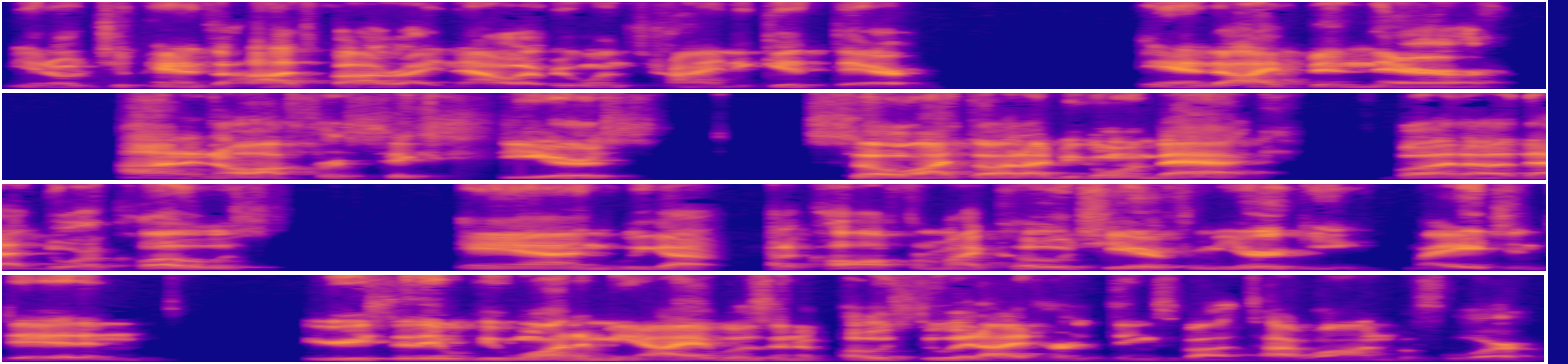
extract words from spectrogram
You know, Japan's a hot spot right now. Everyone's trying to get there, and I've been there on and off for six years. So I thought I'd be going back, but uh, that door closed, and we got a call from my coach here, from Iurgi, my agent did, and said they, he wanted me. I wasn't opposed to it. I'd heard things about Taiwan before,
